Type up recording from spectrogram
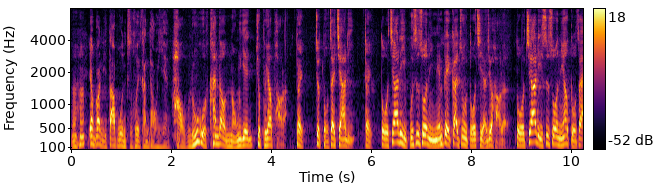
嗯哼，要不然你大部分只会看到烟。好，如果看到浓烟就不要跑了，对就躲在家里。对，躲家里不是说你棉被盖住躲起来就好了，躲家里是说你要躲在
